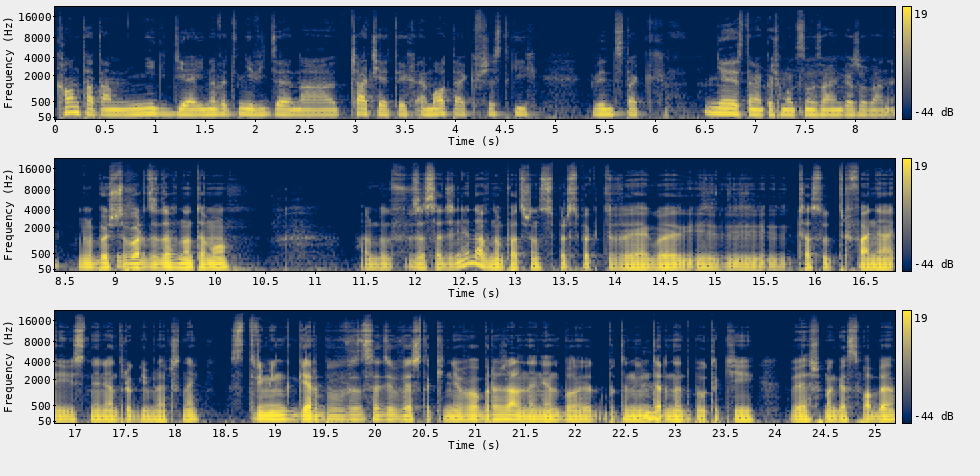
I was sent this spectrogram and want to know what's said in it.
konta tam nigdzie i nawet nie widzę na czacie tych emotek wszystkich, więc tak nie jestem jakoś mocno zaangażowany. No bo jeszcze bardzo dawno temu, albo w zasadzie niedawno, patrząc z perspektywy jakby y, y, czasu trwania i istnienia drogi mlecznej, streaming gier był w zasadzie, wiesz, taki niewyobrażalny, nie? Bo, bo ten Mhm. internet był taki, wiesz, mega słaby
